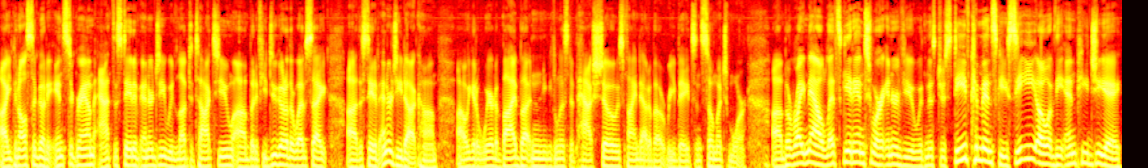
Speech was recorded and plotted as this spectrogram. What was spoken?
Uh, you can also go to Instagram at the State of Energy. We'd love to talk to you. Uh, but if you do go to their website, uh, thestateofenergy.com, uh, we get a where to buy button. You can listen to past shows, find out about rebates, and so much more. Uh, but right now, let's get into our interview with Mr. Steve Kaminski, CEO of the NPGA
